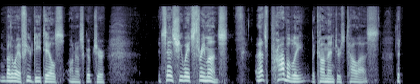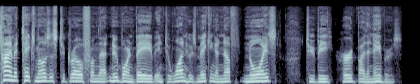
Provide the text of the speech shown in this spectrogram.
And by the way, a few details on our scripture. It says she waits three months. That's probably, the commenters tell us, the time it takes Moses to grow from that newborn babe into one who's making enough noise to be heard by the neighbors.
